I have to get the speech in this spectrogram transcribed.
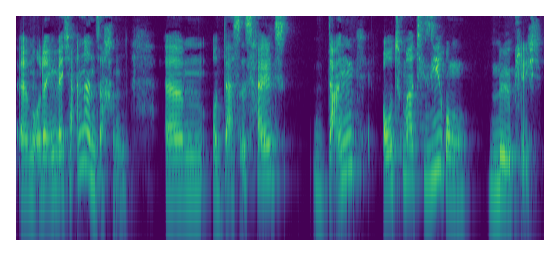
ähm, oder irgendwelche anderen Sachen. Ähm, und das ist halt dank Automatisierung möglich.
